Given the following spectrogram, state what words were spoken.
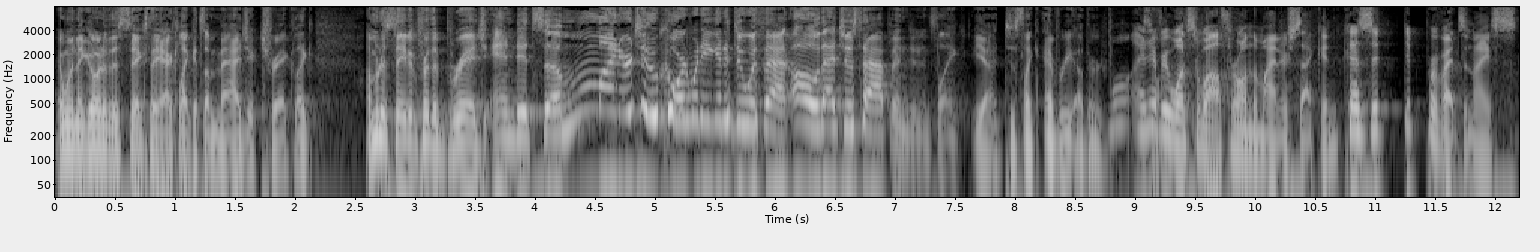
And when they go to the six, they act like it's a magic trick. Like, I'm going to save it for the bridge, and it's a minor two chord. What are you going to do with that? Oh, that just happened. And it's like, yeah, just like every other. well, and every once in a while, throw on the minor second because it, it provides a nice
